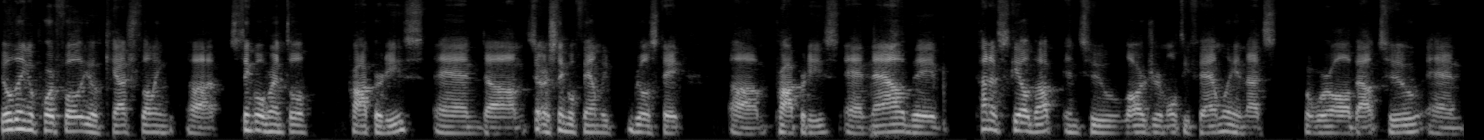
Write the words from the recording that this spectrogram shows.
building a portfolio of cash flowing uh, single rental properties and um, or single family real estate um, properties. And now they've kind of scaled up into larger multifamily, and that's what we're all about too. And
